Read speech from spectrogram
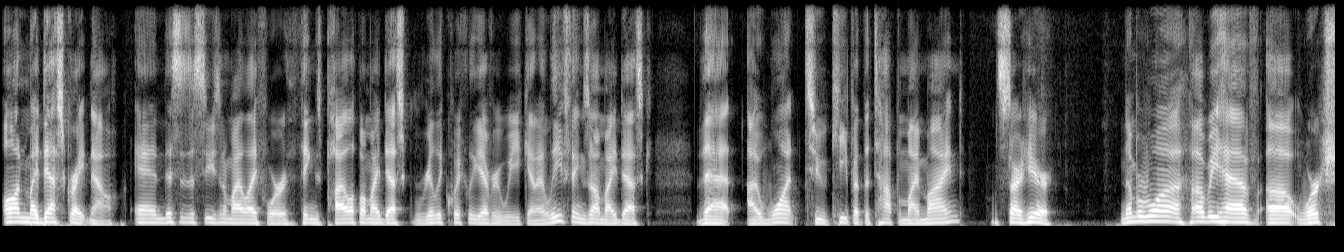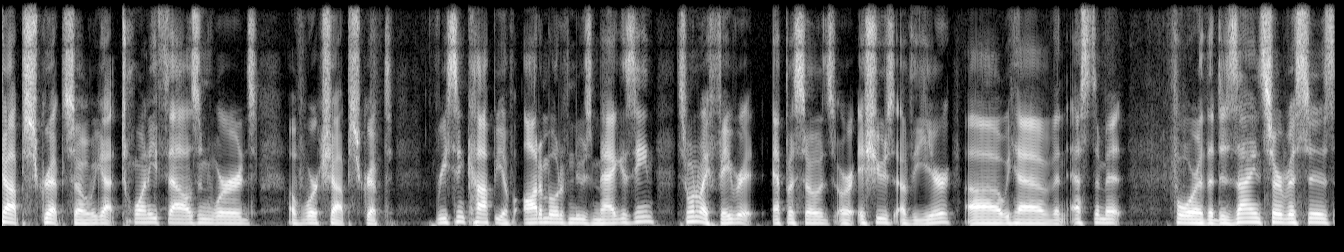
on my desk right now. And this is a season of my life where things pile up on my desk really quickly every week. And I leave things on my desk that I want to keep at the top of my mind. Let's start here. Number one, uh, we have a workshop script. So we got 20,000 words of workshop script. Recent copy of Automotive News Magazine. It's one of my favorite episodes or issues of the year. Uh, we have an estimate for the design services.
